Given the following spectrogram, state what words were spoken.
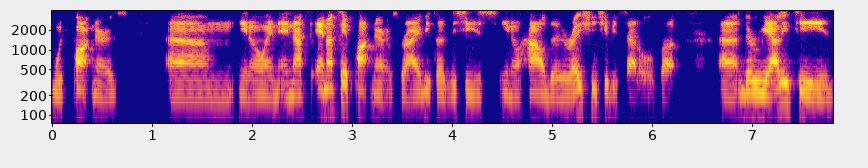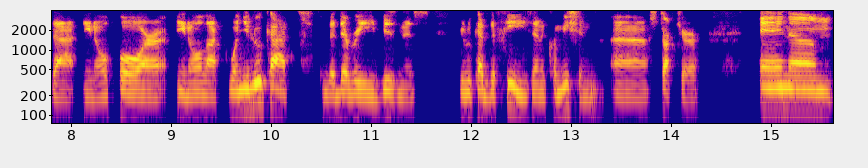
with partners. Um, you know, and and I, and I say partners, right? Because this is you know how the relationship is settled. But uh, the reality is that you know for you know like when you look at the delivery business, you look at the fees and the commission uh, structure and um,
